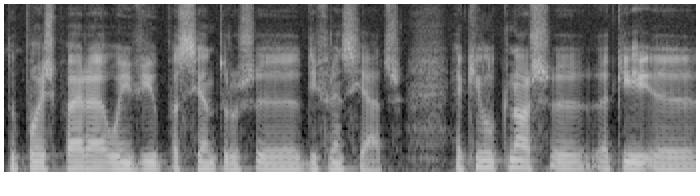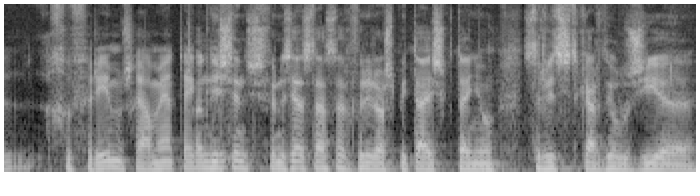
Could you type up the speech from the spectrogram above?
depois para o envio para centros uh, diferenciados. Aquilo que nós uh, aqui uh, referimos realmente é Quando que... diz centros diferenciados está-se a referir a hospitais que tenham serviços de cardiologia,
